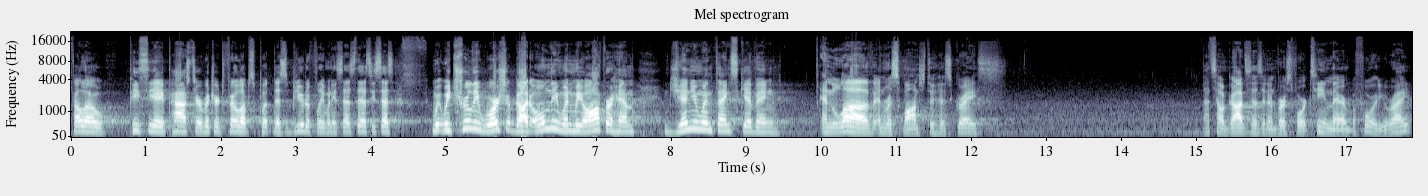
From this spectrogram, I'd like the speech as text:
Fellow PCA pastor Richard Phillips put this beautifully when he says this. He says, we, we truly worship God only when we offer Him genuine thanksgiving and love in response to His grace. That's how God says it in verse 14 there before you, right?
